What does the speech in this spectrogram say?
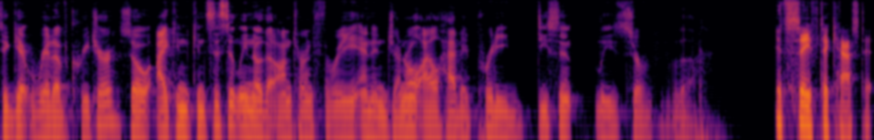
to get rid of creature. So I can consistently know that on turn three and in general I'll have a pretty decently serve. It's safe to cast it.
